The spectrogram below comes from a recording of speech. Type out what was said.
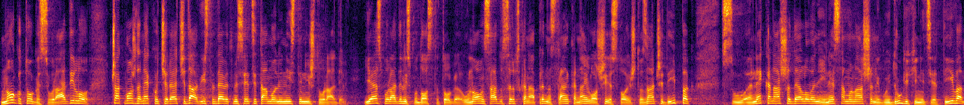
Mnogo toga se uradilo, čak možda neko će reći da, vi ste devet meseci tamo, ali niste ništa uradili. Jesmo, radili smo dosta toga. U Novom Sadu Srpska napredna stranka najlošije stoji, što znači da ipak su e, neka naša delovanja i ne samo naša, nego i drugih inicijativa e,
